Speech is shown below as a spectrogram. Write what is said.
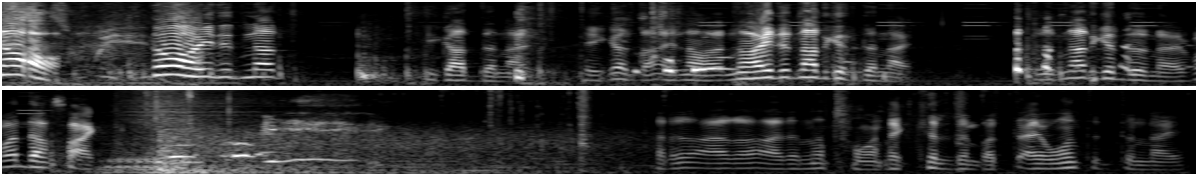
No! No, he did not. He got the knife. He got the no, no, he did not get the knife. He did not get the knife. What the fuck? I don't, I don't, I do not want to kill them, but I wanted the knife.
